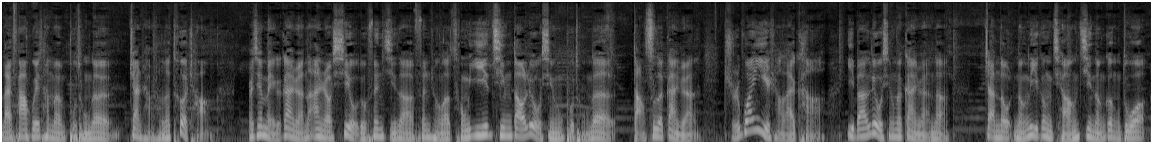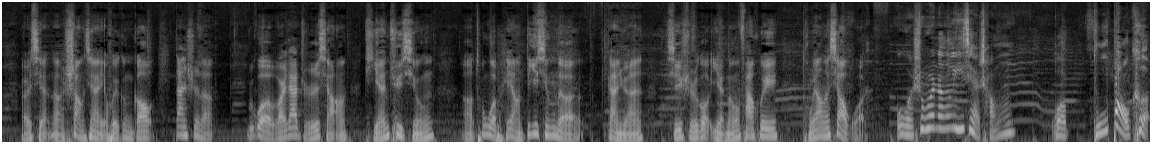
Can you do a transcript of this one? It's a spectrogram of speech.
来发挥他们不同的战场上的特长。而且每个干员呢，按照稀有度分级呢，分成了从一星到六星不同的档次的干员。直观意义上来看啊，一般六星的干员呢，战斗能力更强，技能更多，而且呢，上限也会更高。但是呢，如果玩家只是想体验剧情，啊，通过培养低星的干员，其实够也能发挥同样的效果。我是不是能理解成，我不报课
